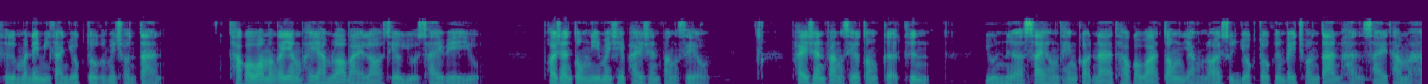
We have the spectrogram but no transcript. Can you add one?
คือมันได้มีการยกตัวขึ้นไปชนต้าน เท่ากับว่ามันก็ยังพยายามล่อบายล่อเซลล์อยู่ไซด์เวย์อยู่ เพราะฉะนั้นตรงนี้ไม่ใช่ position ฝั่งเซลล์ position ฝั่งเซลล์ต้องเกิดขึ้น อยู่เหนือไส้ของแท่งก่อนหน้า เท่ากับว่าต้องอย่างน้อยสุดยกตัวขึ้นไปชนต้านผ่านไส้ทำไฮ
